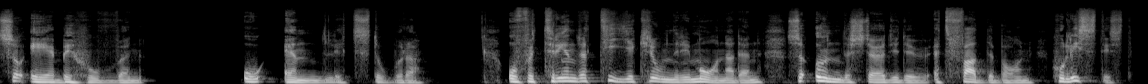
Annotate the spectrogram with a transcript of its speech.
så är behoven oändligt stora. Och för 310 kronor i månaden så understödjer du ett fadderbarn holistiskt,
